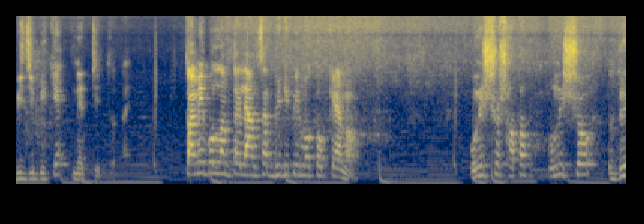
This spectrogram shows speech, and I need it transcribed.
বিজিবিকে নেতৃত্ব দেয়। তো আমি বললাম তাহলে আনসার ভিডিপির মতো কেন? উনিশশো উনিশশো দুই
